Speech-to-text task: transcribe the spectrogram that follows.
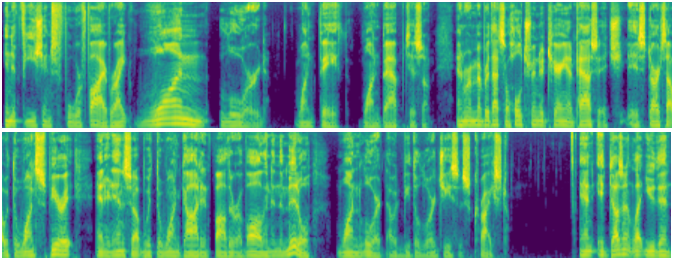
in Ephesians 4 5, right? One Lord, one faith, one baptism. And remember, that's a whole Trinitarian passage. It starts out with the one Spirit and it ends up with the one God and Father of all. And in the middle, one Lord. That would be the Lord Jesus Christ. And it doesn't let you then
